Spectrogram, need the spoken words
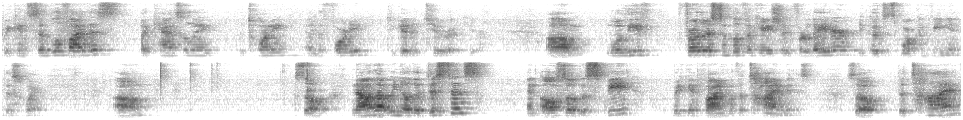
we can simplify this by canceling the 20 and the 40 to get a 2 right here. Um, we'll leave further simplification for later because it's more convenient this way. Um, so now that we know the distance and also the speed, we can find what the time is. So the time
